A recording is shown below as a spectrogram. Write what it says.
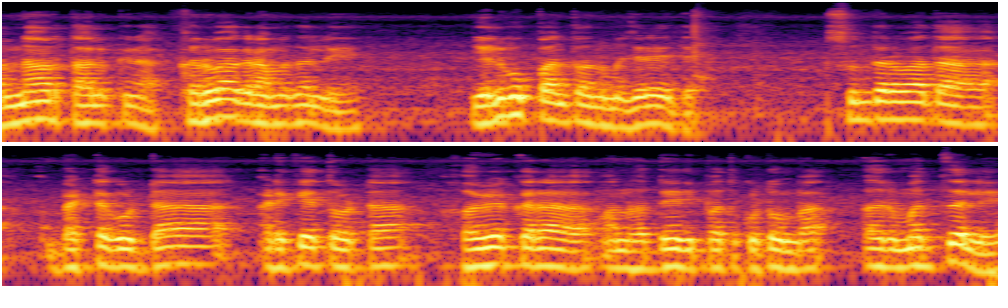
ಹೊನ್ನಾವರ ತಾಲೂಕಿನ ಕರ್ವಾ ಗ್ರಾಮದಲ್ಲಿ ಎಲುಗುಪ್ಪ ಅಂತ ಒಂದು ಮಜರೆ ಇದೆ. ಸುಂದರವಾದ ಬೆಟ್ಟಗುಡ್ಡ, ಅಡಿಕೆ ತೋಟ ಹವ್ಯಕರ ಒಂದು ಹದಿನೈದು ಇಪ್ಪತ್ತು ಕುಟುಂಬ. ಅದರ ಮಧ್ಯದಲ್ಲಿ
